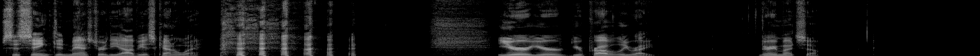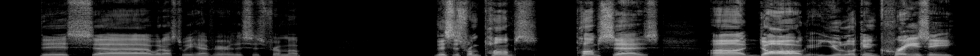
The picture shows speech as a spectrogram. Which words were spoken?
succinct and master of the obvious kind of way. you're you're you're probably right. Very much so. This uh, what else do we have here? This is from a this is from Pumps. Pumps says, uh, dog, you looking crazy.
